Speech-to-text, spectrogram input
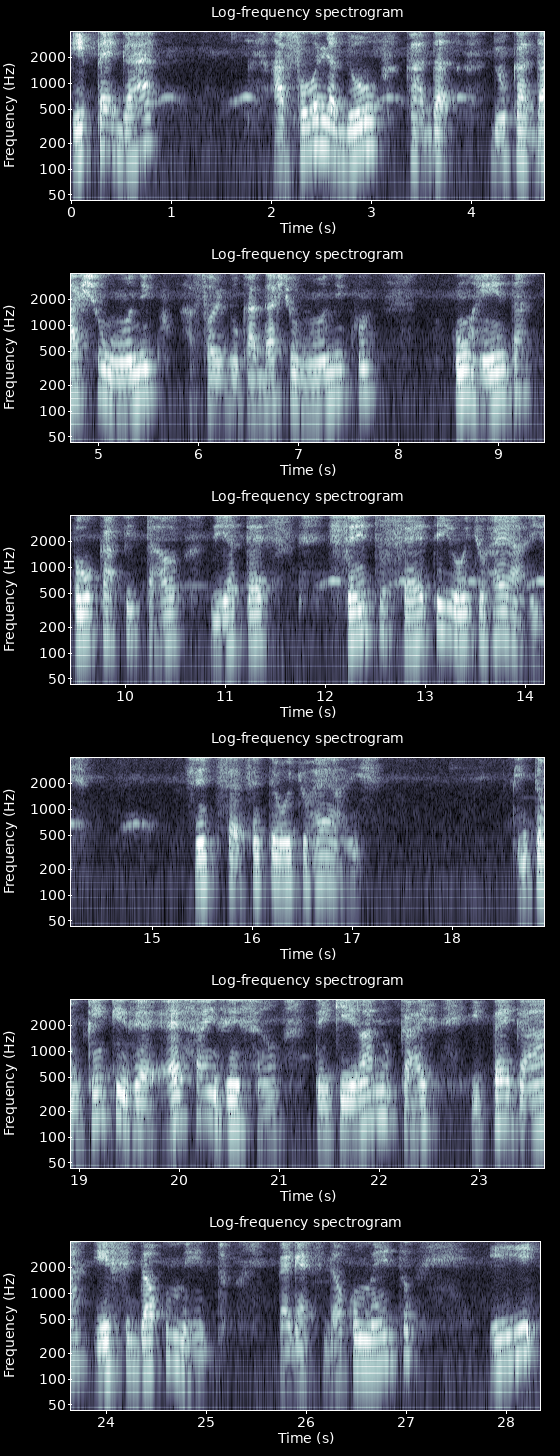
e pegar a folha do, cada, do cadastro único, a folha do cadastro único com renda por capital de até 107,8 reais. 168 reais. Então, quem quiser essa isenção tem que ir lá no CAIS e pegar esse documento. Pegar esse documento e,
